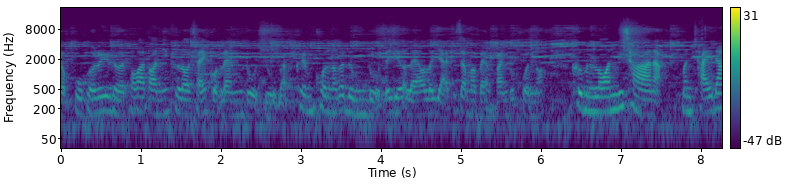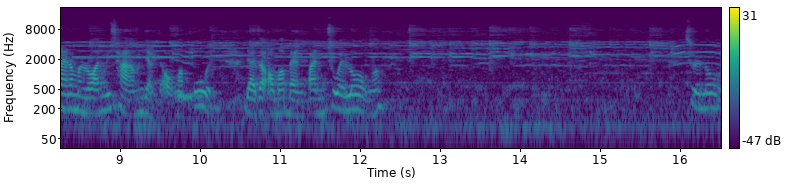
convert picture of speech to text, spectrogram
กับภูเพอรี่เลย เพราะว่าตอนนี้คือเราใช้กดแรงดูดอยู่แบบเข้มข้นแล้วก็ดึงดูดได้เยอะแล้วเราอยากที่จะมาแบ่งปันทุกคนเนาะคือมันร้อนวิชาน่ะมันใช้ได้แล้วมันร้อนวิชามันอยากจะออกมาพูด อยากจะออกมาแบ่งปันช่วยโลกเนาะช่วยโลก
